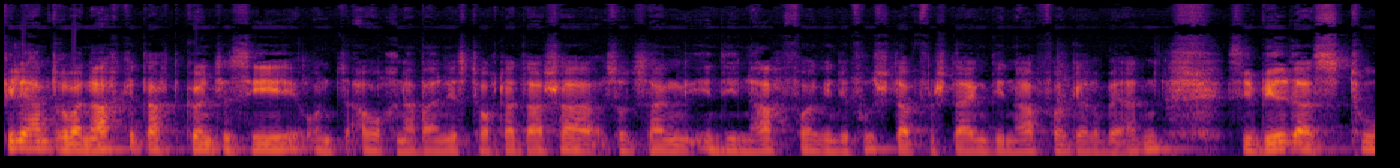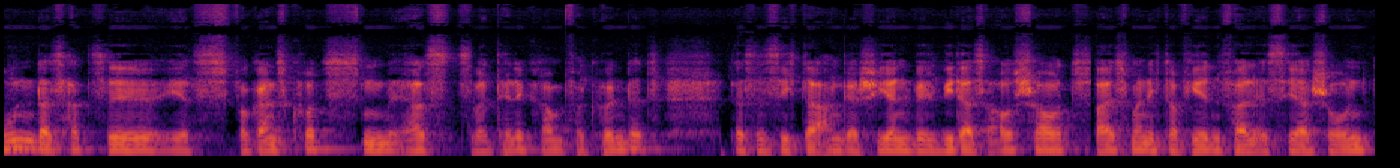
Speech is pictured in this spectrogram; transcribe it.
Viele haben darüber nachgedacht, könnte sie und auch Nawalnys Tochter Dasha sozusagen in die Nachfolge, in die Fußstapfen steigen, die Nachfolgerin werden. Sie will das tun, das hat sie jetzt vor ganz kurzem erst bei Telegram verkündet, dass sie sich da engagieren will. Wie das ausschaut, weiß man nicht. Auf jeden Fall ist sie ja schon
